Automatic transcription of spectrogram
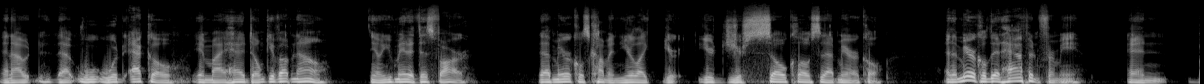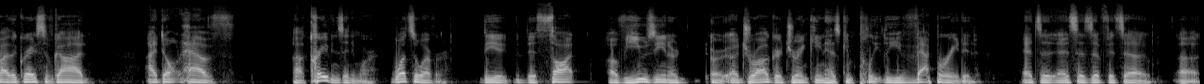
and I would that w- would echo in my head, "Don't give up now." You know, you've made it this far. That miracle's coming. You're like you're you're you're so close to that miracle, and the miracle did happen for me. And by the grace of God, I don't have uh, cravings anymore whatsoever. The The thought of using or, or a drug or drinking has completely evaporated. It's a, it's as if it's a, a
